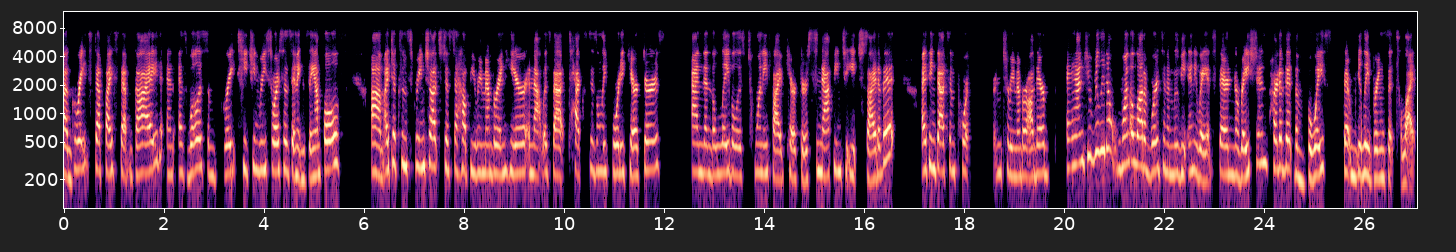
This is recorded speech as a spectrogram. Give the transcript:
a great step-by-step -step guide and as well as some great teaching resources and examples. Um, I took some screenshots just to help you remember in here, and that was that text is only 40 characters, and then the label is 25 characters, snapping to each side of it. I think that's important to remember on there. And you really don't want a lot of words in a movie anyway. It's their narration, part of it, the voice that really brings it to life.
